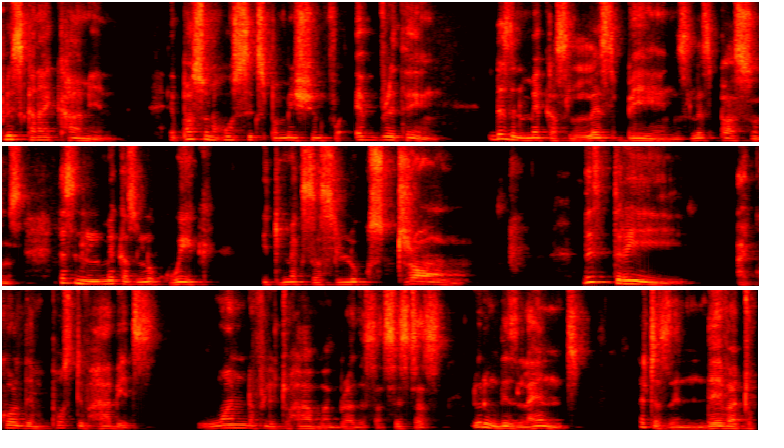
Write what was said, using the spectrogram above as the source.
Please, can I come in? A person who seeks permission for everything. It doesn't make us less beings, less persons. It doesn't make us look weak. It makes us look strong. These three, I call them positive habits, wonderfully to have, my brothers and sisters, during this Lent. Let us endeavor to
